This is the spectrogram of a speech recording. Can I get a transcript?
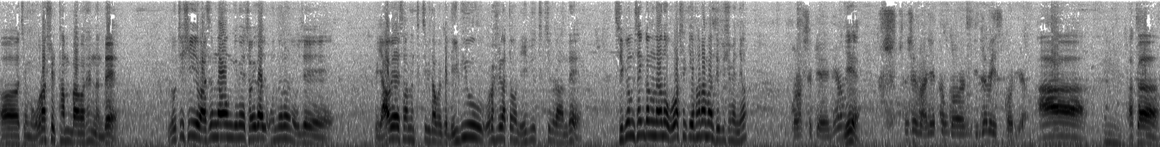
어, 지금 오락실 탐방을 했는데, 로치 씨 말씀 나온 김에 저희가 오늘은 이제 그 야외에서는 특집이다 보니까 리뷰, 오락실 갔다 온 리뷰 특집을 하는데, 지금 생각나는 오락실 게임 하나만 대주시면요. 오락실 게임이요? 예. 사실 많이 했던 건 닌자 베이스 볼이요. 아, 음, 아까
